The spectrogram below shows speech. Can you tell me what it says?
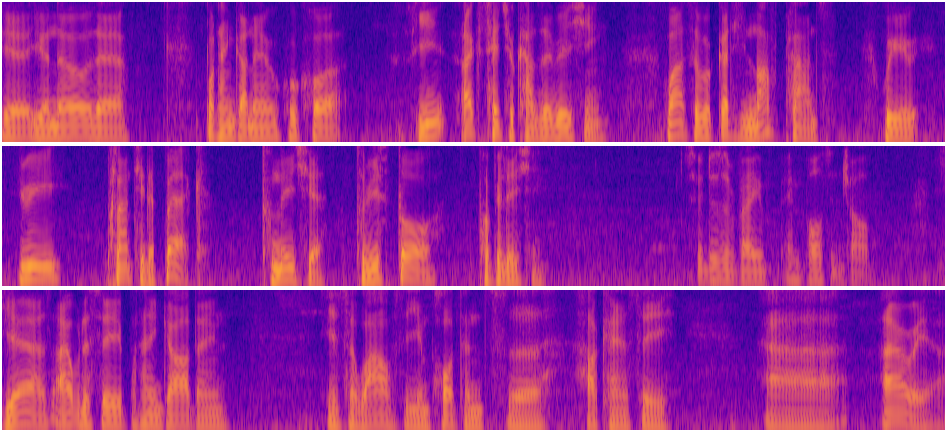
you know the botanic garden we call in ex situ conservation. Once we get enough plants, we replant it back to nature to restore population. So it does a very important job. Yes, I would say botanic garden is one of the important, uh, how can I say, uh, area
